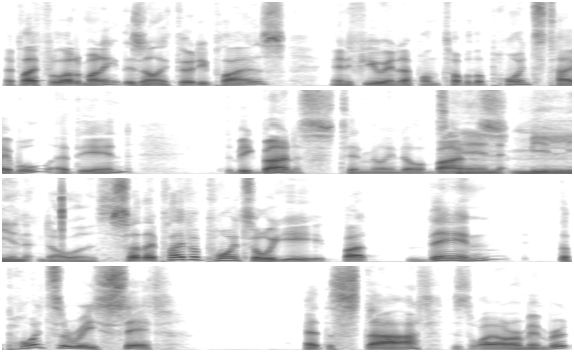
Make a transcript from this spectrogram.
they play for a lot of money. There's only 30 players. And if you end up on top of the points table at the end, the big bonus, $10 million bonus. 10 million. dollars. So they play for points all year. But then the points are reset at the start. This is the way I remember it.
